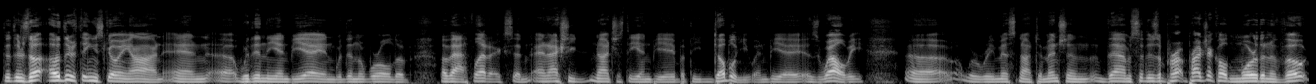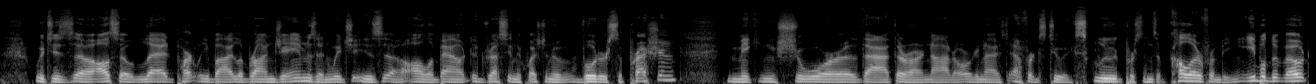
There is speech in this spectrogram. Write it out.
that there's other things going on and uh, within the NBA and within the world of, of athletics, and, and actually not just the NBA but the WNBA as well. We uh, we're remiss not to mention them. So there's a pro- project called More Than a Vote, which is uh, also led partly by LeBron James and which is uh, all about addressing the question of voter suppression making sure that there are not organized efforts to exclude persons of color from being able to vote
